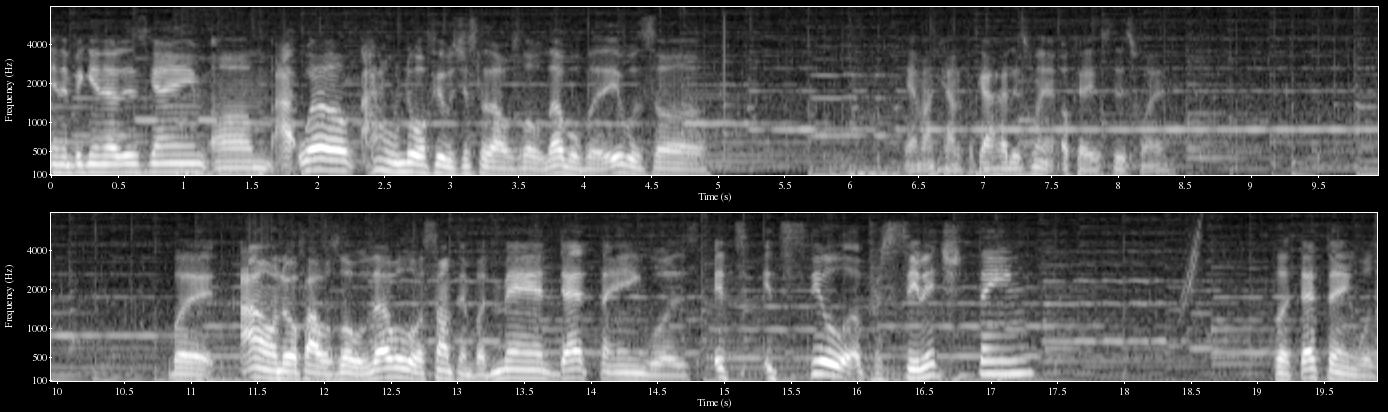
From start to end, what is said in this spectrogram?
in the beginning of this game. Um, I, well, I don't know if it was just because I was low level, but it was, uh, damn, I kind of forgot how this went. Okay, it's this way. But I don't know if I was low level or something, but man, that thing was, it's, it's still a percentage thing, but that thing was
